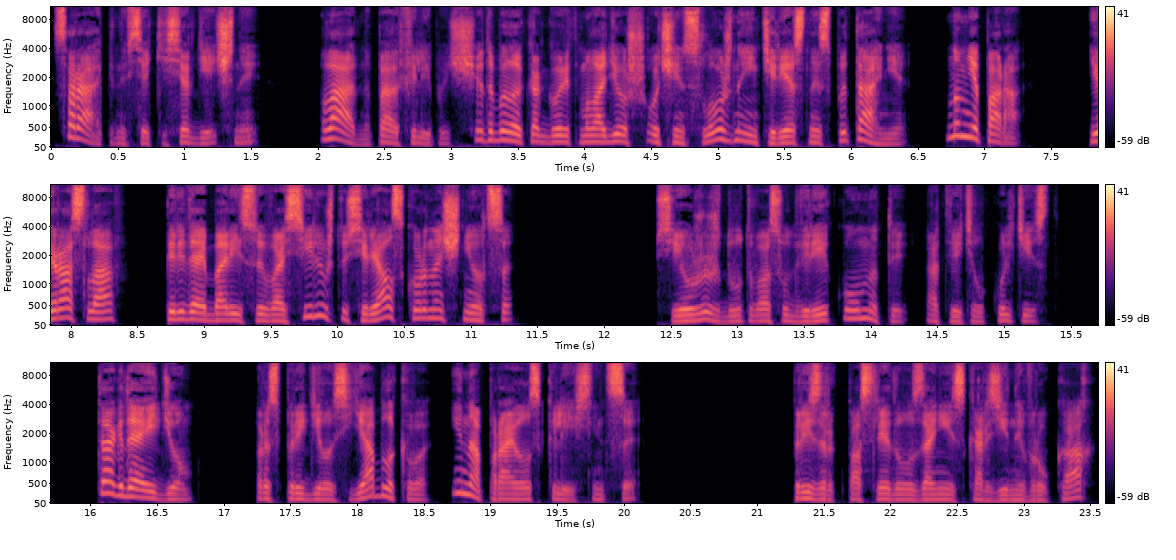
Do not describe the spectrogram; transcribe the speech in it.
царапины всякие сердечные. Ладно, Павел Филиппович, это было, как говорит молодежь, очень сложное и интересное испытание. Но мне пора. Ярослав, Передай Борису и Василию, что сериал скоро начнется». «Все уже ждут вас у дверей комнаты», — ответил культист. «Тогда идем», — распорядилась Яблокова и направилась к лестнице. Призрак последовал за ней с корзиной в руках,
